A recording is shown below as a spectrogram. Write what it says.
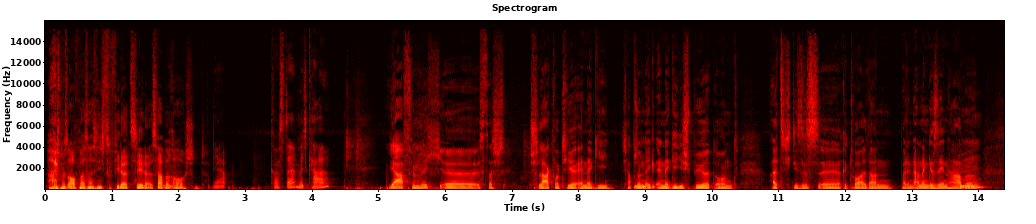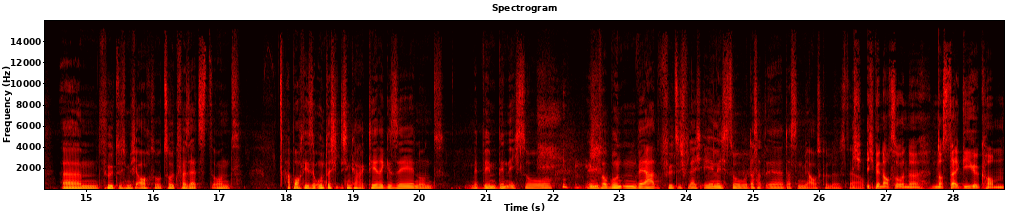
Ah, ich muss aufpassen, dass ich nicht zu viel erzähle. Es war berauschend. Ja. Costa mit K? Ja, für mich äh, ist das Schlagwort hier Energie. Ich habe so eine Energie gespürt und als ich dieses äh, Ritual dann bei den anderen gesehen habe, ähm, fühlte ich mich auch so zurückversetzt und habe auch diese unterschiedlichen Charaktere gesehen und mit wem bin ich so irgendwie verbunden, wer hat, fühlt sich vielleicht ähnlich so, das hat äh, das in mir ausgelöst. Ja. Ich, ich bin auch so in eine Nostalgie gekommen.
